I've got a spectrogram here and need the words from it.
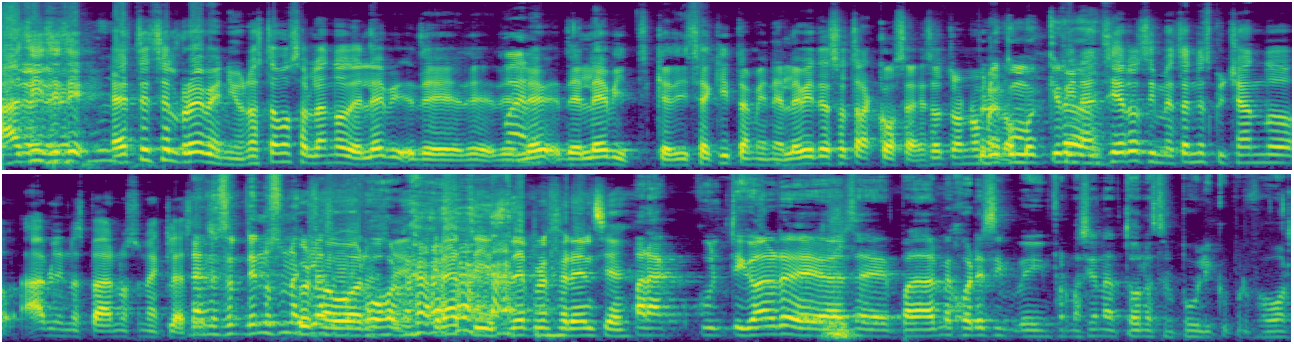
Ah, sí, sí, sí. Este es el revenue. No estamos hablando de, Levi- de, de, de, Bueno. Le- de Levit, que dice aquí también. El Levit es otra cosa, es otro número. como quiera- Financieros, si me están escuchando, háblenos para darnos una clase. Denos, denos una Por clase, favor, por favor. gratis, de preferencia. para cultivar, eh, o sea, para dar mejores in- información a todo nuestro público, por favor.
